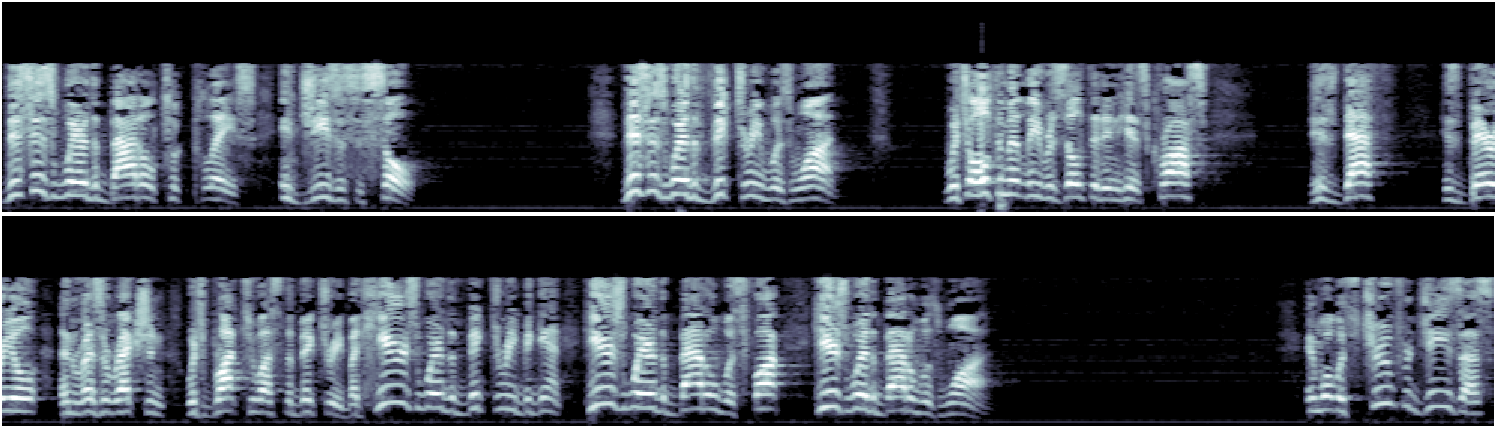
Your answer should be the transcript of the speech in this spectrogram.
this is where the battle took place in Jesus' soul. This is where the victory was won, which ultimately resulted in his cross, his death, his burial and resurrection, which brought to us the victory. But here's where the victory began. Here's where the battle was fought. Here's where the battle was won. And what was true for Jesus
